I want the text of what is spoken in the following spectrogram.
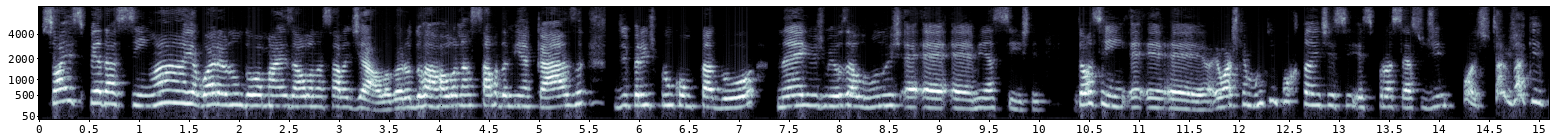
só esse pedacinho, ah, e agora eu não dou mais aula na sala de aula, agora eu dou aula na sala da minha casa, de frente para um computador, né? E os meus alunos é, é, é, me assistem. Então, assim, é, é, é, eu acho que é muito importante esse, esse processo de, poxa, já que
